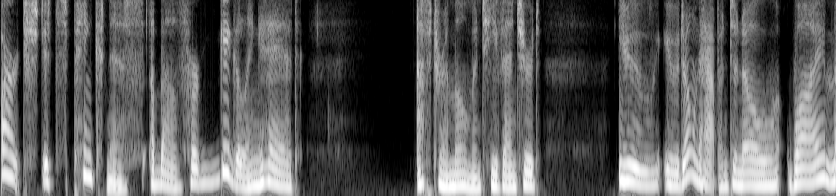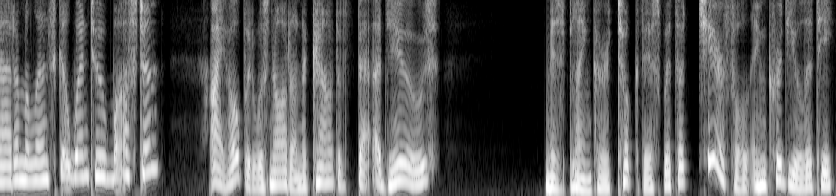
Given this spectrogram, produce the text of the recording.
arched its pinkness above her giggling head. After a moment, he ventured, You you don't happen to know why Madame Olenska went to Boston? I hope it was not on account of bad news. Miss Blenker took this with a cheerful incredulity.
